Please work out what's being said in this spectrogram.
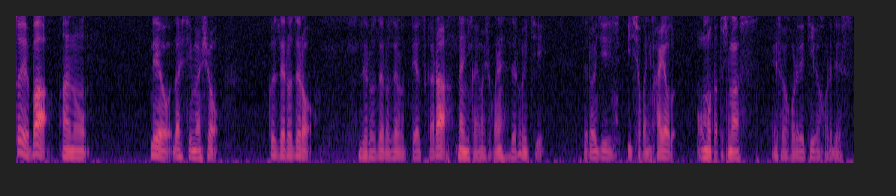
例えば、あの、例を出してみましょう。これ00000ってやつから何に変えましょうかね。01、011とかに変えようと思ったとします。S がこれで T がこれです。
